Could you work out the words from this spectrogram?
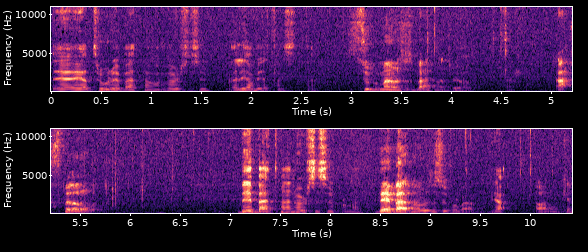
Eh, jag tror det är Batman vs. Super... Eller jag vet faktiskt inte. Superman vs Batman tror jag. Kanske. Ah, spelar roll. Det är Batman vs. Superman. Det är Batman vs Superman. Ja. Ja, okej.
